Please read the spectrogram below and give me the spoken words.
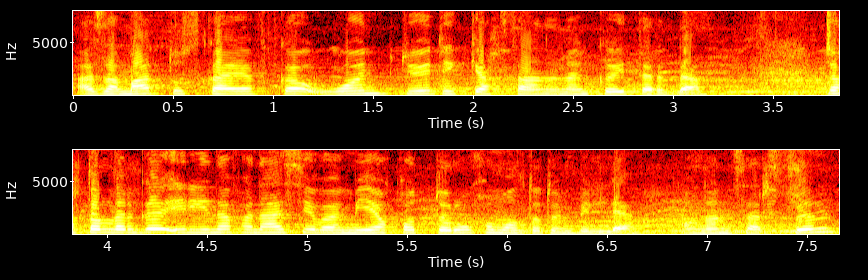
Азамат Тускаевка 10 түйет иккех санынан кайтырды. Жақталарға Ирина Фанасьева мия қоттыру қомалтатын білі. Онан сарсын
